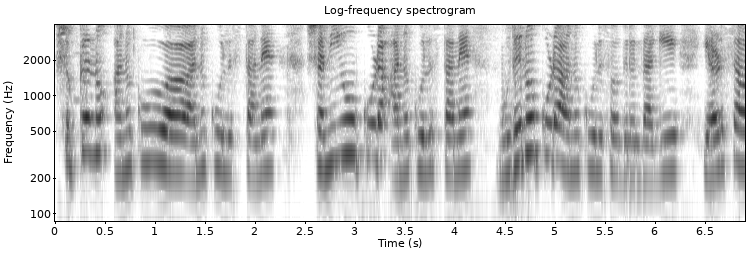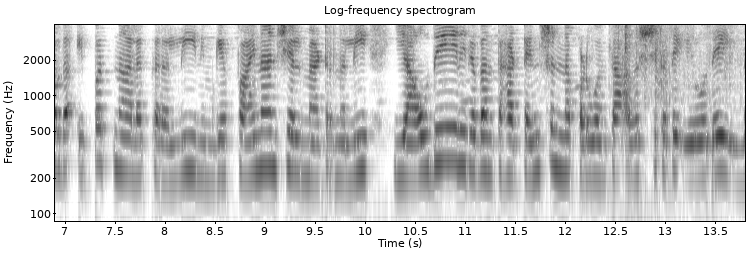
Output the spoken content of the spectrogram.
ಶುಕ್ರನು ಅನುಕೂ ಅನುಕೂಲಿಸ್ತಾನೆ. ಶನಿಯೂ ಕೂಡ ಅನುಕೂಲಿಸ್ತಾನೆ. ಬುಧನೂ ಕೂಡ ಅನುಕೂಲಿಸೋದ್ರಿಂದಾಗಿ ಎರಡ್ ಸಾವಿರದ ಇಪ್ಪತ್ನಾಲ್ಕರಲ್ಲಿ ನಿಮಗೆ ಫೈನಾನ್ಷಿಯಲ್ ಮ್ಯಾಟರ್ನಲ್ಲಿ ಯಾವುದೇ ರೀತಿಯಾದಂತಹ ಟೆನ್ಷನ್ನ ಪಡುವಂತಹ ಅವಶ್ಯಕತೆ ಇರೋದೇ ಇಲ್ಲ.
